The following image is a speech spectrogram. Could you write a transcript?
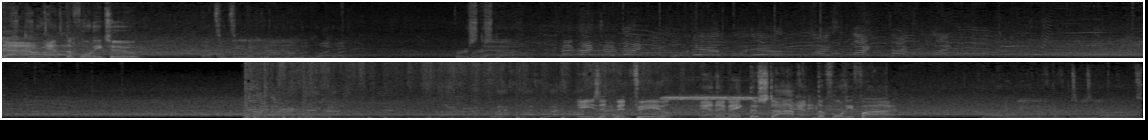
And down at the 42. That's a gain of nine on the play. First down. He's at midfield. And they make the stop at the 45. Call it a gain of 13 yards.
